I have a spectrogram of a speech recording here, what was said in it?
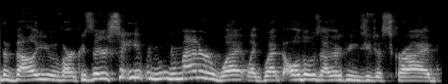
the value of art because there's no matter what, like what all those other things you described.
